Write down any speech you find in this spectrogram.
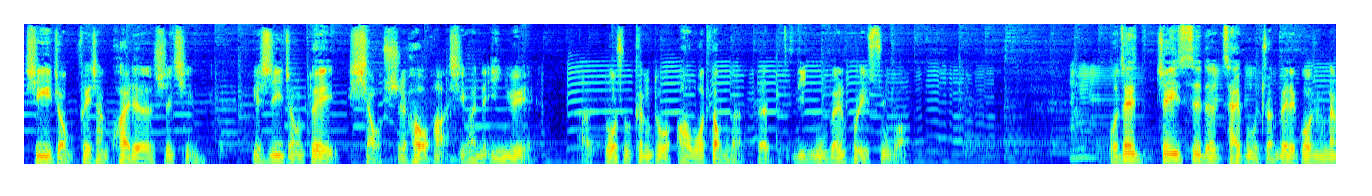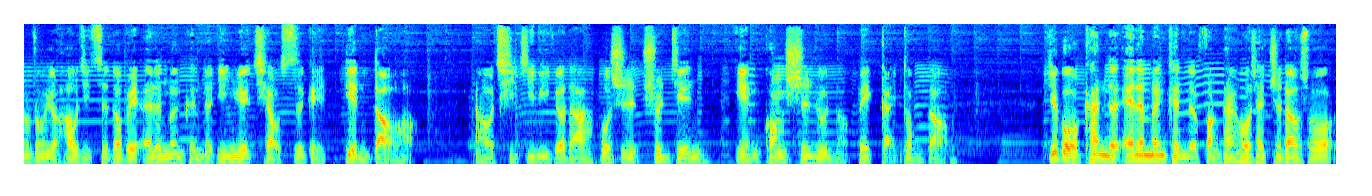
是一种非常快乐的事情。也是一种对小时候哈喜欢的音乐啊，多出更多哦，我懂了的领悟跟回溯哦。我在这一次的采谱准备的过程当中，有好几次都被 Alan Menken 的音乐巧思给电到哈，然后起鸡皮疙瘩，或是瞬间眼眶湿润哦，被感动到。结果我看了 Alan Menken 的访谈后，才知道说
